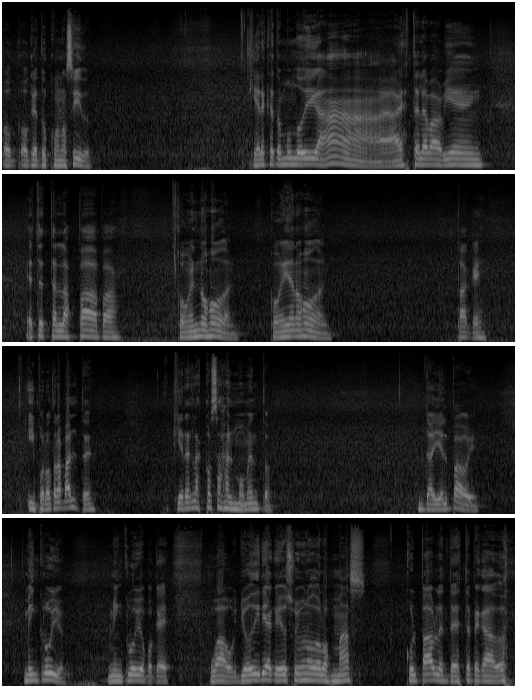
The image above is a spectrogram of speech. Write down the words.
O, o que tus conocidos quieres que todo el mundo diga, ah, a este le va bien, este está en las papas, con él no jodan, con ella no jodan. ¿Para qué? Y por otra parte, quieres las cosas al momento. De ayer para hoy. Me incluyo. Me incluyo porque, wow, yo diría que yo soy uno de los más culpables de este pecado.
